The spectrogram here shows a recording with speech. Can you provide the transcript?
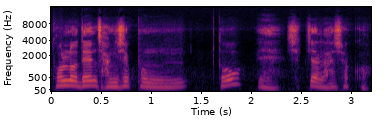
돌로 된 장식품도 예, 식재를 하셨고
